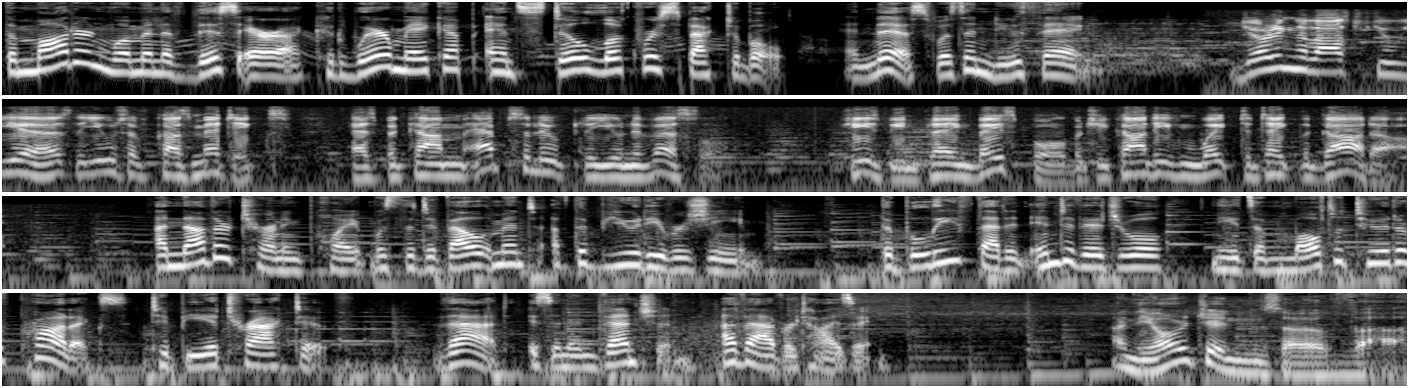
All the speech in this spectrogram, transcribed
The modern woman of this era could wear makeup and still look respectable, and this was a new thing. During the last few years, the use of cosmetics has become absolutely universal. She's been playing baseball, but she can't even wait to take the guard off. Another turning point was the development of the beauty regime, the belief that an individual needs a multitude of products to be attractive. That is an invention of advertising. And the origins of uh,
